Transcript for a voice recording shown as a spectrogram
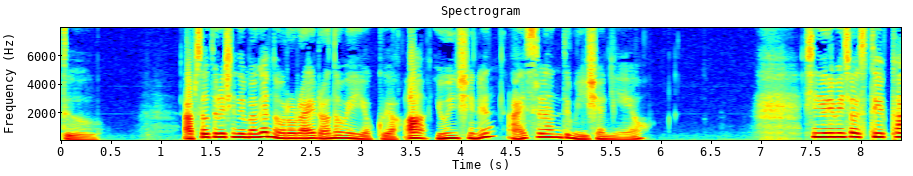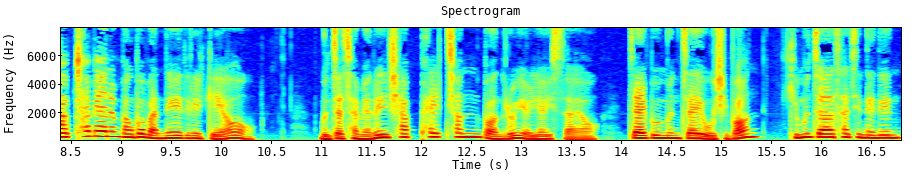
Do. 앞서 들으신 음악은 오로라의 Runaway였고요. 아, 요은 씨는 아이슬란드 뮤지션이에요. 신혜림의 Just Pop 참여하는 방법 안내해 드릴게요. 문자 참여는 샵 8000번으로 열려 있어요. 짧은 문자에 50원, 긴 문자 사진에는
